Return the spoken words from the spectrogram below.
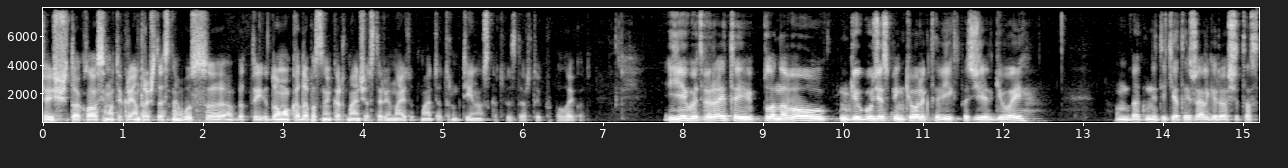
Čia iš šito klausimo tikrai antraštės nebus, bet tai įdomu, kada paskutinį kartą Manchester United matėte rungtynės, kad vis dar taip palaikot. Jeigu atvirai, tai planavau gegužės 15 vykti pasižiūrėti gyvai, bet netikėtai žalgerio šitas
